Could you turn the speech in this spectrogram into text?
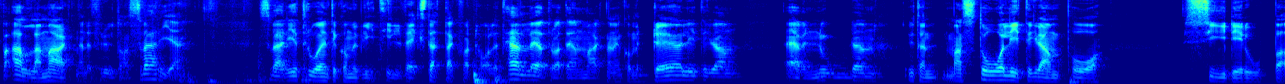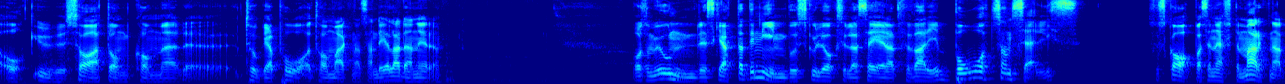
Tillväxt på alla marknader förutom Sverige. Sverige tror jag inte kommer bli tillväxt detta kvartalet heller. Jag tror att den marknaden kommer dö lite grann. Även Norden. Utan man står lite grann på Sydeuropa och USA att de kommer eh, tugga på och ta marknadsandelar där nere. Vad som är underskattat i Nimbus skulle jag också vilja säga är att för varje båt som säljs så skapas en eftermarknad.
